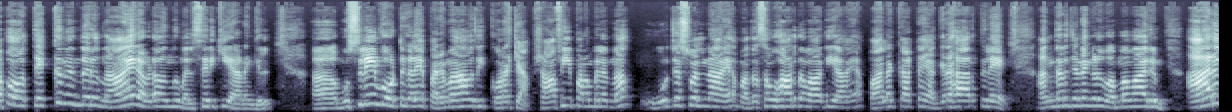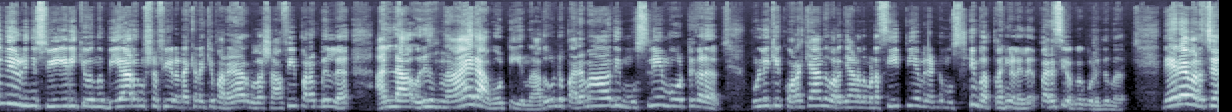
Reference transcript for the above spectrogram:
അപ്പോ തെക്ക് നിന്നൊരു നായർ അവിടെ വന്ന് മത്സരിക്കുകയാണെങ്കിൽ മുസ്ലിം വോട്ടുകളെ പരമാവധി കുറയ്ക്കാം. ഷാഫി പറമ്പിൽ എന്ന ഊർജസ്വലനായ മതസൗഹാർദ്ദവാദിയായ പാലക്കാട്ടെ അഗ്രഹാരത്തിലെ അന്തർജനങ്ങളും അമ്മമാരും ആരതി ഒഴിഞ്ഞ് സ്വീകരിക്കുമെന്ന് ബി ആർ എം ഷഫീർ ഇടയ്ക്കിടയ്ക്ക് പറയാറുള്ള ഷാഫി പറമ്പിൽ അല്ല ഒരു നായരാ വോട്ട് ചെയ്യുന്നത്. അതുകൊണ്ട് പരമാവധി മുസ്ലിം വോട്ടുകൾ പുള്ളിക്ക് കുറയ്ക്കാന്ന് പറഞ്ഞാണ് നമ്മുടെ സി പി എം രണ്ട് മുസ്ലിം പത്രങ്ങളിൽ പരസ്യമൊക്കെ കൊടുക്കുന്നത്. നേരെ മറിച്ച്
